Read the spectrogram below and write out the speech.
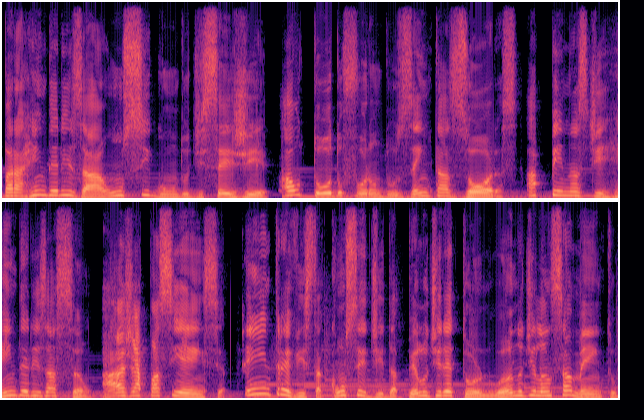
para renderizar um segundo de CG. Ao todo foram 200 horas, apenas de renderização. Haja paciência! Em entrevista concedida pelo diretor no ano de lançamento,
